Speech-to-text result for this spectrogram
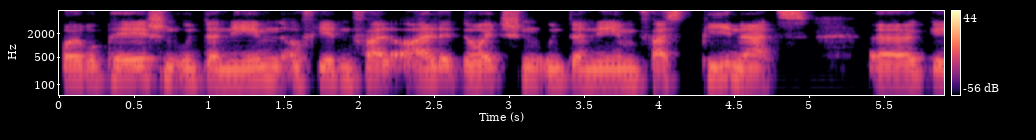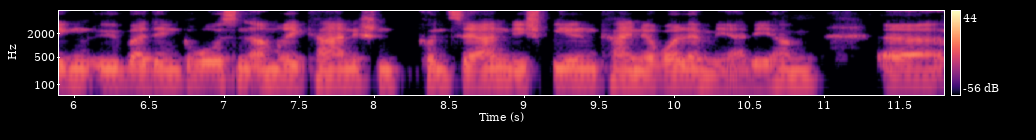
europäischen Unternehmen, auf jeden Fall alle deutschen Unternehmen fast Peanuts äh, gegenüber den großen amerikanischen Konzernen. Die spielen keine Rolle mehr. Die haben äh,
